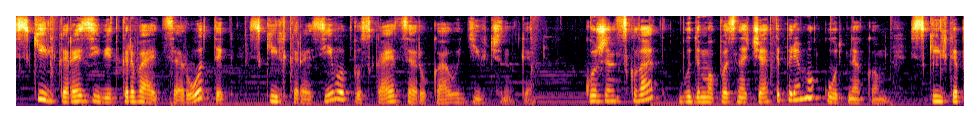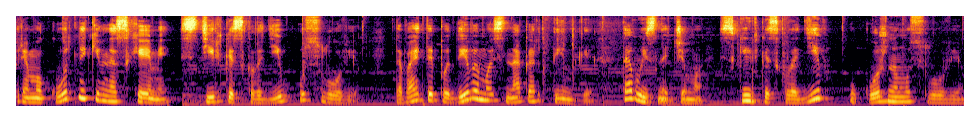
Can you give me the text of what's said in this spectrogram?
Скільки разів відкривається ротик, скільки разів опускається рука у дівчинки. Кожен склад будемо позначати прямокутником. Скільки прямокутників на схемі, стільки складів у слові. Давайте подивимось на картинки та визначимо, скільки складів у кожному слові.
